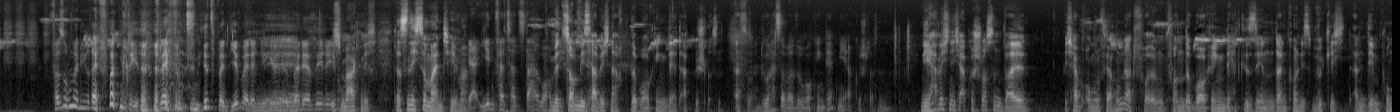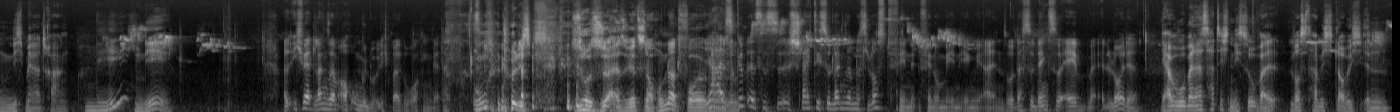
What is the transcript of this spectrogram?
Versuch mal die Drei-Folgen-Regel. Vielleicht funktioniert es bei dir bei der, Regel, Nee, bei der Serie. Ich mag nicht. Das ist nicht so mein Thema. Ja, jedenfalls hat es da überhaupt Mit Zombies habe ich nach The Walking Dead abgeschlossen. Achso, du hast aber The Walking Dead nie abgeschlossen. ne? Nee, habe ich nicht abgeschlossen, weil ich habe ungefähr 100 Folgen von The Walking Dead gesehen und dann konnte ich es wirklich an dem Punkt nicht mehr ertragen. Nicht? Nee. Also ich werde langsam auch ungeduldig bei The Walking Dead. Ungeduldig. so, so, also jetzt noch 100 Folgen. Ja, es, gibt, es, ist, es schleicht sich so langsam das Lost-Phänomen irgendwie ein. So, dass du denkst so, ey, Leute, Ja, aber wobei das hatte ich nicht so, weil Lost habe ich, glaube ich, in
